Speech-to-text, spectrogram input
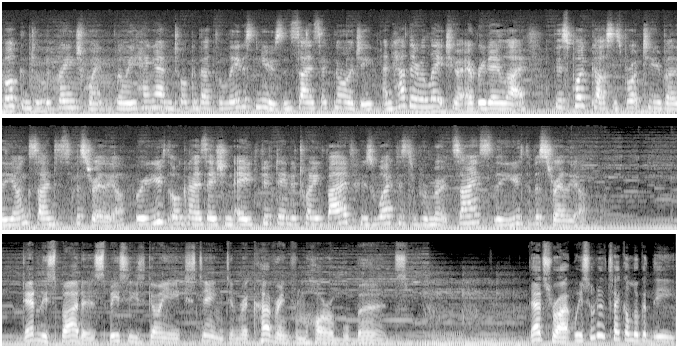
Welcome to Lagrange Point, where we hang out and talk about the latest news in science technology and how they relate to your everyday life. This podcast is brought to you by the Young Scientists of Australia. We're a youth organisation aged 15 to 25 whose work is to promote science to the youth of Australia. Deadly spiders, species going extinct and recovering from horrible burns. That's right, we sort of take a look at the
